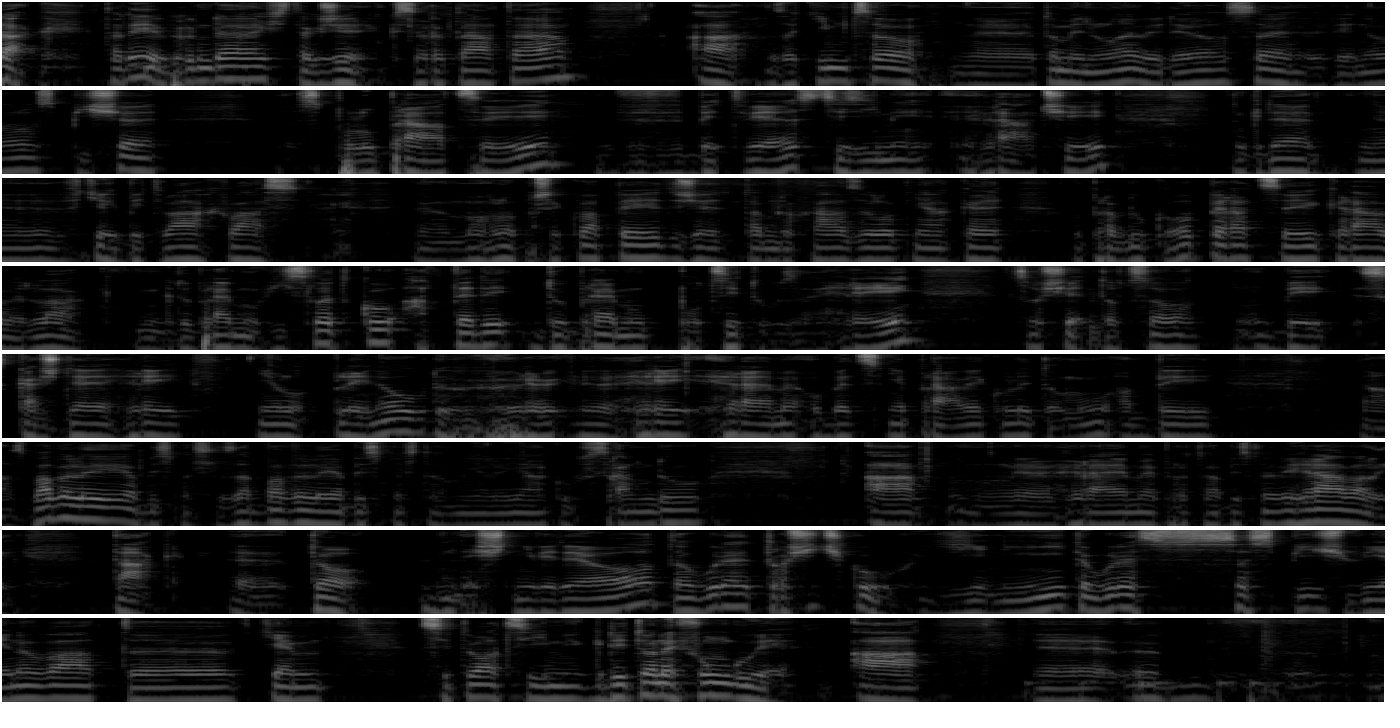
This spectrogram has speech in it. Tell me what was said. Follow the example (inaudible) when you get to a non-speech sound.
Tak, tady je Brundáš, takže Xertáta. A zatímco eh, to minulé video se věnovalo spíše spolupráci v bitvě s cizími hráči, kde eh, v těch bitvách vás eh, mohlo překvapit, že tam docházelo k nějaké opravdu kooperaci, která vedla k dobrému výsledku a tedy dobrému pocitu ze hry, což je to, co by z každé hry mělo plynout. Hry, hry hrajeme obecně právě kvůli tomu, aby nás bavili, aby jsme se zabavili, aby jsme z toho měli nějakou srandu a eh, hrajeme proto, aby jsme vyhrávali. Tak, eh, to dnešní video, to bude trošičku jiný, to bude se spíš věnovat eh, těm situacím, kdy to nefunguje. A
